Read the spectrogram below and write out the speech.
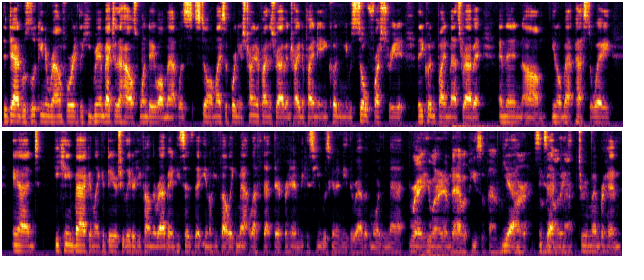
the dad was looking around for it. Like he ran back to the house one day while Matt was still on life support. And he was trying to find this rabbit and trying to find it, and he couldn't. He was so frustrated that he couldn't find Matt's rabbit. And then, um, you know, Matt passed away, and he came back, and like a day or two later, he found the rabbit, and he says that you know he felt like Matt left that there for him because he was going to need the rabbit more than Matt. Right, he wanted him to have a piece of him. Yeah, or exactly like to remember him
